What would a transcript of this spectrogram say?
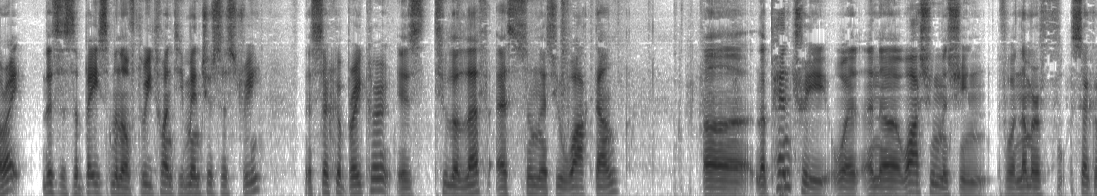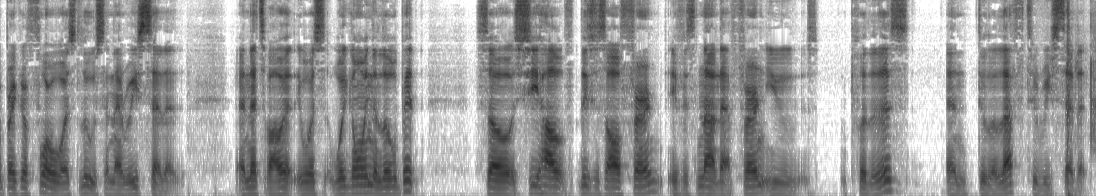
All right, this is the basement of 320 Manchester Street. The circuit breaker is to the left as soon as you walk down. Uh, the pantry was, and the washing machine for number circuit breaker 4 was loose and I reset it. And that's about it. It was wiggling a little bit. So see how this is all firm. If it's not that firm, you put this and to the left to reset it.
